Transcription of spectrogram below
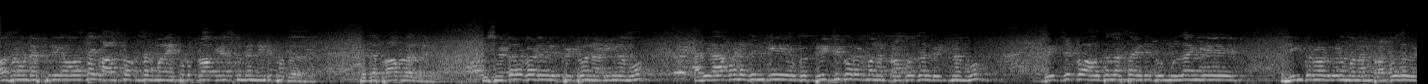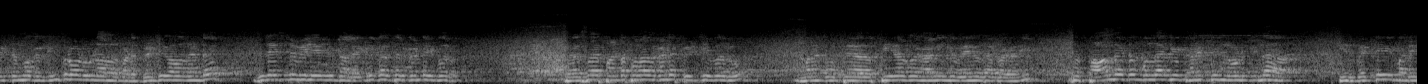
అవసరం ఉంటే ఫ్రీగా పోతే లాస్ట్లో ఒకసారి మనం ఎప్పుడు బ్లాక్ చేసుకుంటే నిండిపోతుంది అది. పెద్ద ప్రాబ్లం లేదు. ఈ షట్టర్ ఒకటి పెట్టుకొని అడిగినాము. అది కాకుండా దీనికి ఒక బ్రిడ్జ్ కొరకు మనం ప్రపోజల్ పెట్టినాము. బ్రిడ్జ్కు అవతల సైడ్ ఇప్పుడు ముల్లంగి లింక్ రోడ్ కూడా మనం ప్రపోజల్ పెట్టాము ఒక లింక్ రోడ్ ఉండాలన్నమాట. బ్రిడ్జ్ కావాలంటే విలేజ్ టు విలేజ్ ఉండాలి. అగ్రికల్చర్ కంటే ఇవ్వరు వ్యవసాయ పంట పొలాల కంటే బ్రిడ్జ్ ఇవ్వరు. మనకు పీఆర్లో కానీ ఇంకా వేరే దాంట్లో కానీ సో పాల్దొట్టం ముల్లంగి కనెక్టింగ్ రోడ్ కింద ఇది పెట్టి మరి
